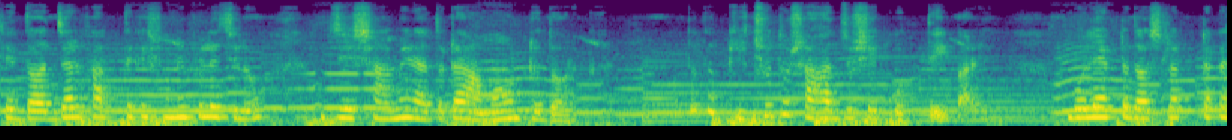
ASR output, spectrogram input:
সে দরজার ফাঁক থেকে শুনে ফেলেছিল যে স্বামীর এতটা অ্যামাউন্ট দরকার। অন্তত কিছু তো সাহায্য সে করতেই পারে। বলে একটা দশ লাখ টাকার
